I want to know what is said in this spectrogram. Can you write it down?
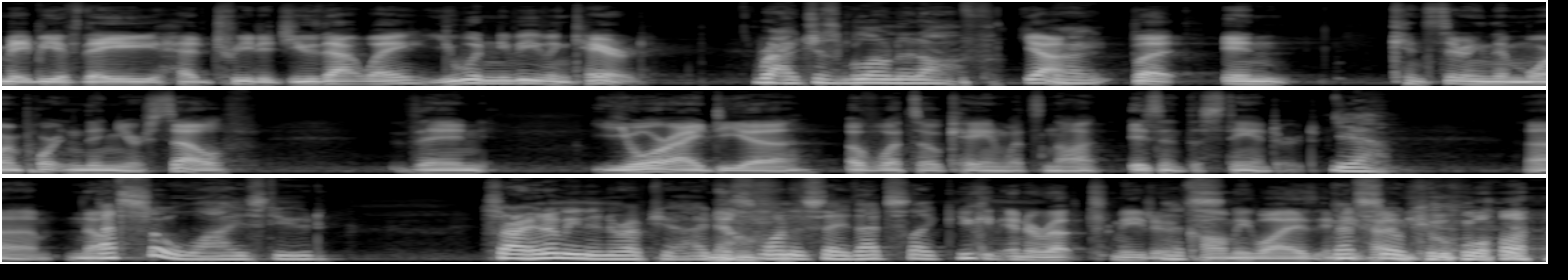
maybe if they had treated you that way, you wouldn't have even cared. Right. Just blown it off. Yeah. Right. But in considering them more important than yourself, then your idea of what's okay and what's not isn't the standard. Yeah. Um, not, That's so wise, dude. Sorry, I don't mean to interrupt you. I just want to say that's like you can interrupt me to call me wise that's so anytime you want.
